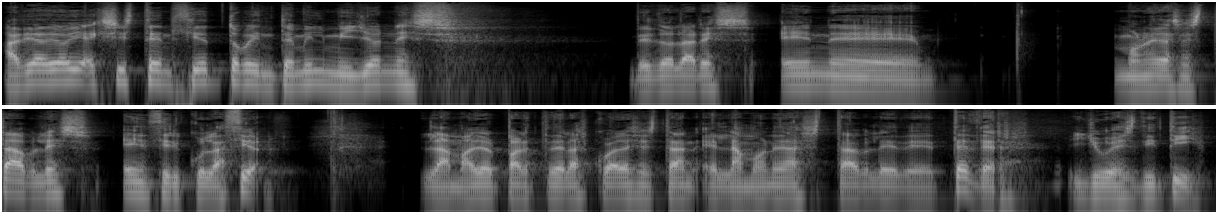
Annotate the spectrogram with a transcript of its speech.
A día de hoy existen 120 mil millones de dólares en eh, monedas estables en circulación, la mayor parte de las cuales están en la moneda estable de Tether, USDT.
